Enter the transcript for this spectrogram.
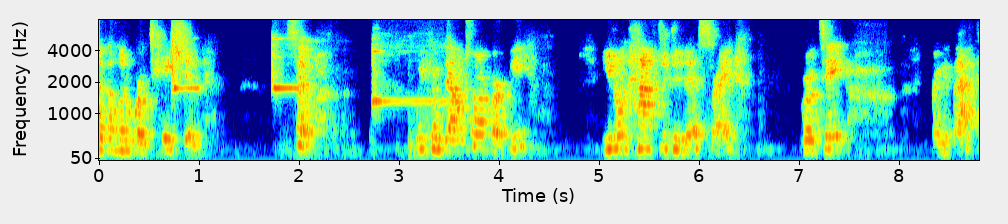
with a little rotation. So we come down to our burpee. You don't have to do this, right? Rotate, bring it back.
